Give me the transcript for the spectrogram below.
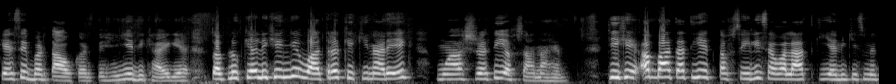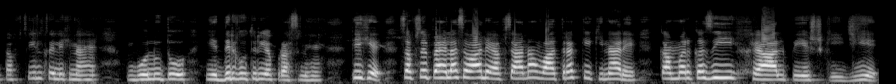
कैसे बर्ताव करते हैं ये दिखाया गया है। तो आप लोग क्या लिखेंगे? वात्रक के किनारे एक मुआशरती अफसाना है। ठीक है अब बात आती है तफसीली सवालात की यानी कि इसमें तफसील से लिखना है। बोलूँ तो ये दीर्घ उत्तरीय प्रश्न है। ठीक है सबसे पहला सवाल है अफसाना वात्रक के किनारे का मरकज़ी ख्याल पेश कीजिए।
